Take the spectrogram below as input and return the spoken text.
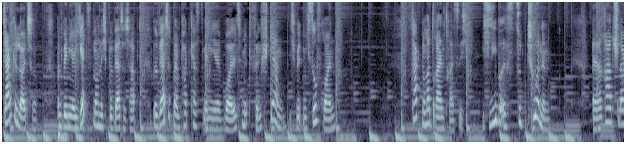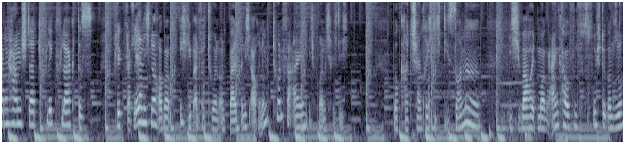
Danke, Leute. Und wenn ihr jetzt noch nicht bewertet habt, bewertet meinen Podcast, wenn ihr wollt, mit 5 Sternen. Ich würde mich so freuen. Fakt Nummer 33. Ich liebe es zu turnen. Äh, Ratschlagen, Handstatt, Flickflack. Das Flickflack lerne ich noch, aber ich liebe einfach Touren und bald bin ich auch in einem Turnverein. Ich freue mich richtig. Boah, gerade scheint richtig die Sonne ich war heute Morgen einkaufen fürs Frühstück und so.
